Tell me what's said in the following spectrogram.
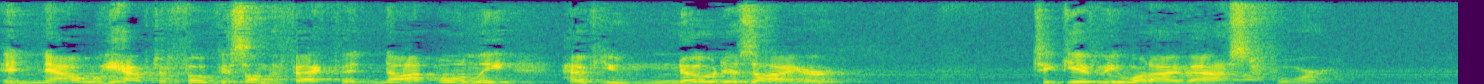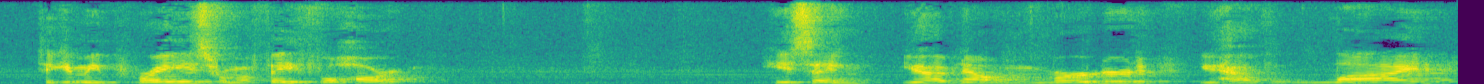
And now we have to focus on the fact that not only have you no desire to give me what I've asked for, to give me praise from a faithful heart, He's saying, You have now murdered, you have lied,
